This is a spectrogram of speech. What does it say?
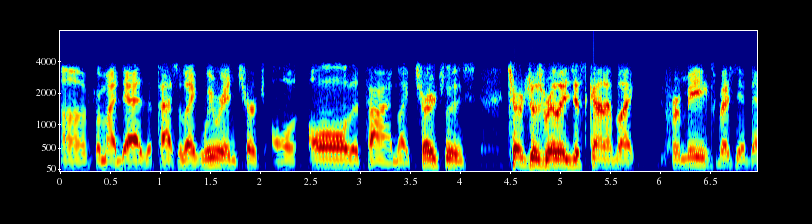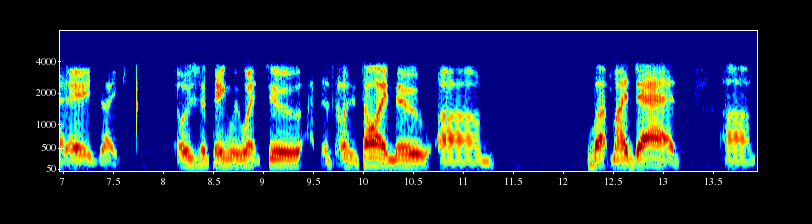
uh, from my dad as a pastor, like we were in church all all the time. Like church was church was really just kind of like for me, especially at that age, like it was just a thing we went to. It's, it's all I knew. Um, but my dad, um,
